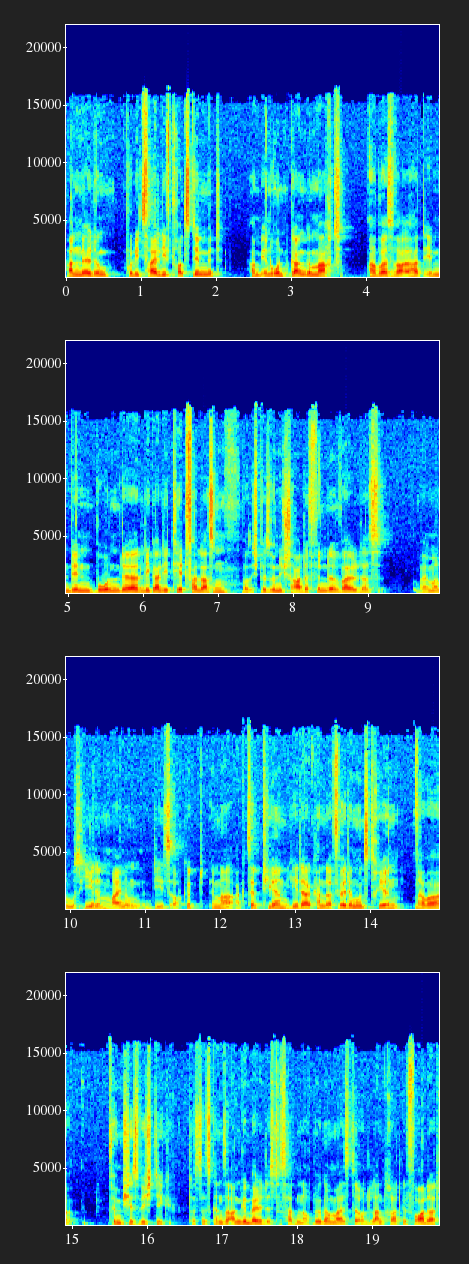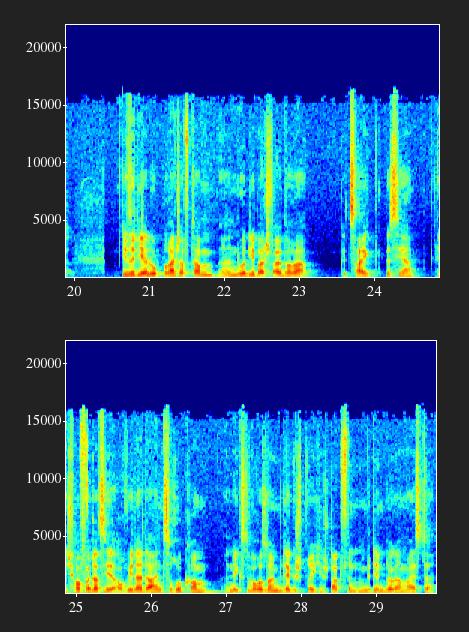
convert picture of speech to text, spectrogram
Anmeldung. Polizei lief trotzdem mit, haben ihren Rundgang gemacht, aber es war, hat eben den Boden der Legalität verlassen, was ich persönlich schade finde, weil, das, weil man muss jede Meinung, die es auch gibt, immer akzeptieren. Jeder kann dafür demonstrieren, aber für mich ist wichtig, dass das Ganze angemeldet ist. Das hatten auch Bürgermeister und Landrat gefordert. Diese Dialogbereitschaft haben äh, nur die Bad Schwalbacher gezeigt bisher. Ich hoffe, dass sie auch wieder dahin zurückkommen. Nächste Woche sollen wieder Gespräche stattfinden mit dem Bürgermeister,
